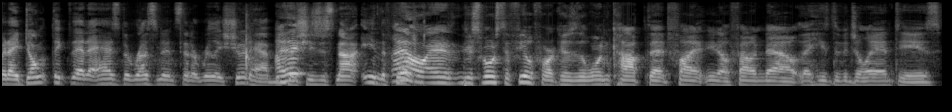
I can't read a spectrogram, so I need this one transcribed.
But I don't think that it has the resonance that it really should have because think- she's just not in the I film. know, and you're supposed to feel for it because the one cop that find you know found out that he's the vigilante is,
